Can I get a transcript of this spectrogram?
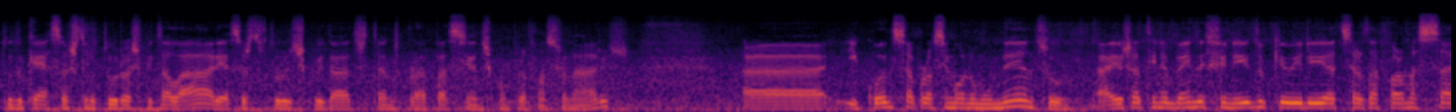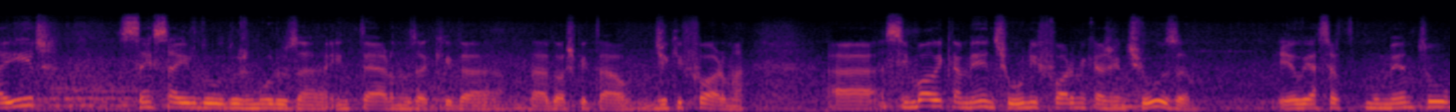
tudo que é essa estrutura hospitalar e essa estrutura de cuidados, tanto para pacientes como para funcionários. Uh, e quando se aproximou no momento, aí eu já tinha bem definido que eu iria, de certa forma, sair, sem sair do, dos muros uh, internos aqui da, da, do hospital. De que forma? Uh, simbolicamente, o uniforme que a gente usa ele a certo momento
